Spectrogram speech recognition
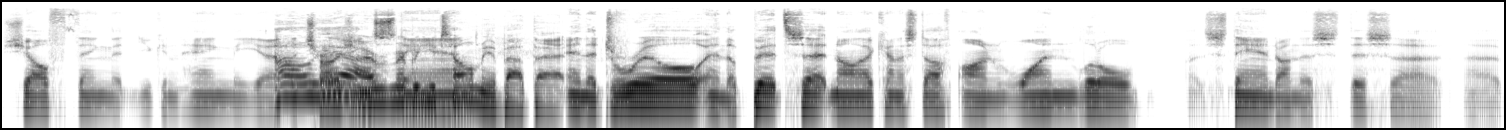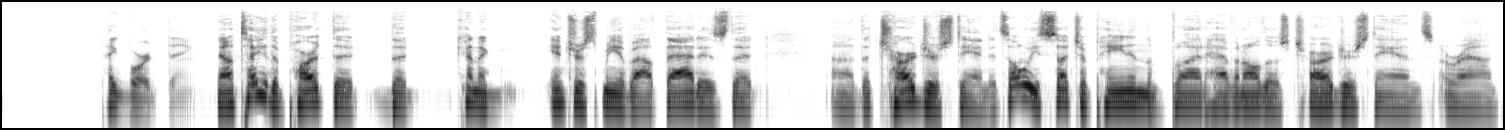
shelf thing that you can hang the uh, oh the charging yeah, I remember you telling me about that. and the drill and the bit set and all that kind of stuff on one little uh, stand on this this uh, uh, pegboard thing. Now I'll tell you the part that that kind of interests me about that is that uh, the charger stand. It's always such a pain in the butt having all those charger stands around.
